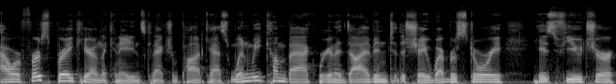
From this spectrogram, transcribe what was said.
our first break here on the Canadiens Connection podcast. When we come back, we're going to dive into the Shea Weber story, his future.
